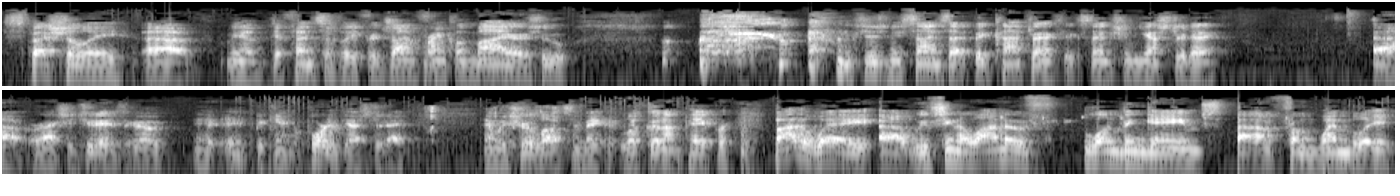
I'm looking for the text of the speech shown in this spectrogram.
especially uh, you know defensively for John Franklin Myers, who excuse me signs that big contract extension yesterday, uh, or actually two days ago. It, it became reported yesterday, and we sure love to make it look good on paper. By the way, uh, we've seen a lot of London games uh, from Wembley.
